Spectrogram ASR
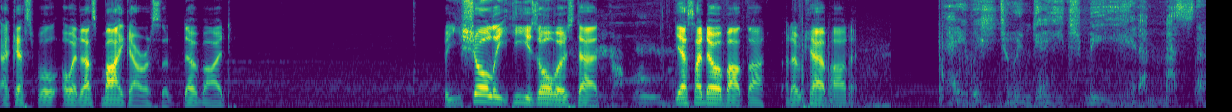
I guess we'll... Oh, wait, that's my garrison. Never mind. But surely he is almost dead. Yes, I know about that. I don't care about it. They wish to engage me, the master.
